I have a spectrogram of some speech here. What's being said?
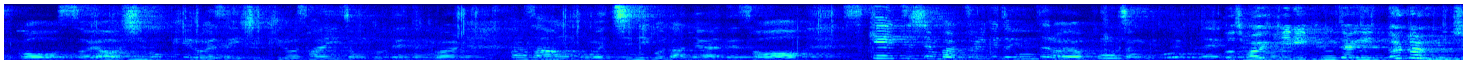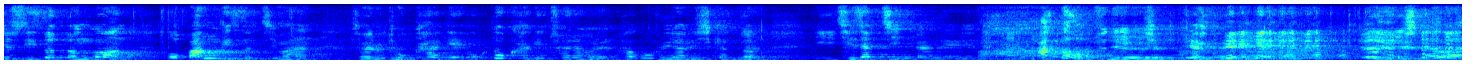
무거웠어요. 15kg에서 20kg 사이 정도 되는 걸 항상 몸에 지니고 다녀야 돼서 스케이트 신발 풀기도 힘들어요. 보호 장비 때문에. 또 저희끼리 굉장히 똘똘 뭉칠 수 있었던 건 뭐 빵도 있었지만 저희를 독하게 혹독하게 촬영을 하고 훈련을 시켰던 이 제작진이라는 악덕 업주들이 예. 계셨기 때문에 여기 계십니다.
